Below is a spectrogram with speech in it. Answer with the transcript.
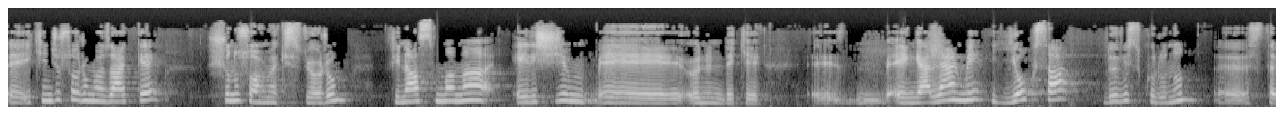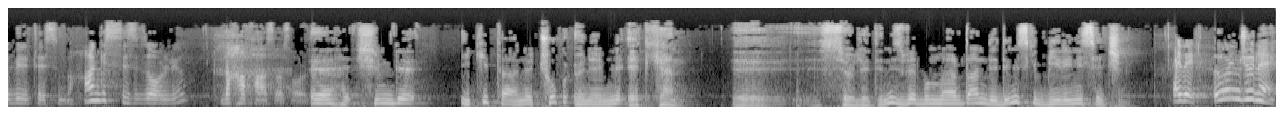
E, ikinci sorum özellikle şunu sormak istiyorum. Finansmana erişim e, önündeki e, engeller mi yoksa döviz kurunun e, stabilitesi mi? Hangisi sizi zorluyor? Daha fazla zorluyor. Eh, şimdi iki tane çok önemli etken e, söylediniz ve bunlardan dediniz ki birini seçin. Evet, öncü ne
